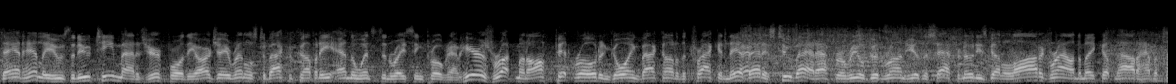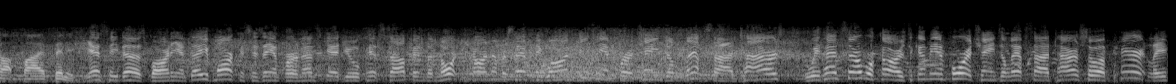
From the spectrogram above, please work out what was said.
Dan Henley, who's the new team manager for the RJ Reynolds Tobacco Company and the Winston Racing Program. Here's Ruttman off pit road and going back onto the track. And Ned, that is too bad. After a real good run here this afternoon, he's got a lot of ground to make up now to have a top five finish. Yes, he does, Barney. And Dave Marcis is in for an unscheduled pit stop in the Norton car number 71. He's in for a change of left side tires. We've had several cars to come in for a change of left side tires, so apparently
